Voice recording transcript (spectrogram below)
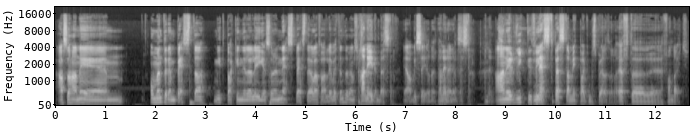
Alltså han är, mm, om inte den bästa mittbacken i La Liga så den näst bästa i alla fall. Jag vet inte vem som Han är den bästa. Ja, vi säger det. Han är den bästa. Han är bästa. Han är riktigt fin. Näst bästa mittbacken på spelet eller? Efter eh, van Dijk.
